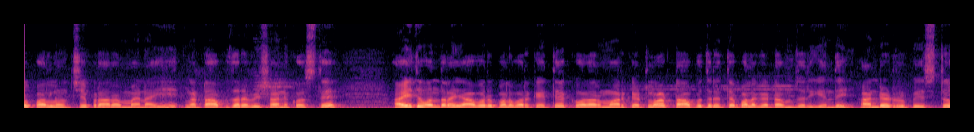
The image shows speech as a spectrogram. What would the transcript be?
రూపాయల నుంచి ప్రారంభమైనాయి. ఇంకా టాప్ ధర విషయానికి వస్తే ఐదు వందల యాభై రూపాయల వరకు అయితే కోలార్ మార్కెట్లో టాప్ ధర అయితే పలకటం జరిగింది. Hundred rupees to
